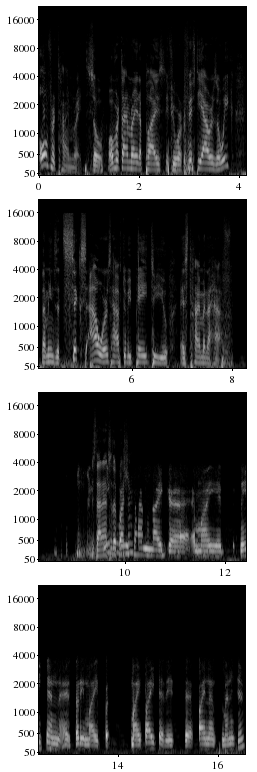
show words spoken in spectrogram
overtime rate. So overtime rate applies if you work 50 hours a week. That means that six hours have to be paid to you as time and a half. Does that answer the question? I'm like uh, my designation, uh, sorry, my my title is uh, finance manager.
